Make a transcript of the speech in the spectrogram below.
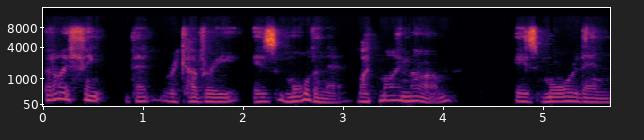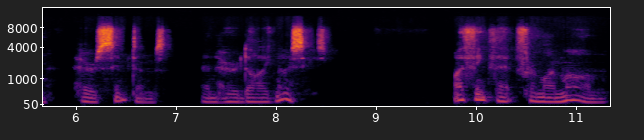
but I think that recovery is more than that. Like my mom is more than her symptoms and her diagnosis. I think that for my mom,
